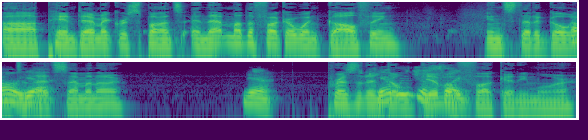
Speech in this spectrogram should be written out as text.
uh, pandemic response, and that motherfucker went golfing instead of going Oh, to yeah. that seminar. Yeah. President Can't don't just, give like- a fuck anymore.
